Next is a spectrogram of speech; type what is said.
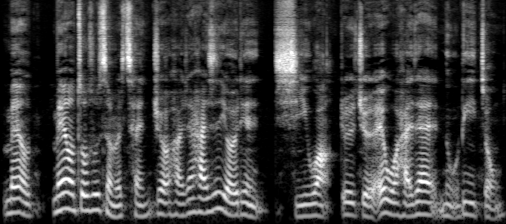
没有没有做出什么成就，好像还是有一点希望，就是觉得哎，我还在努力中。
